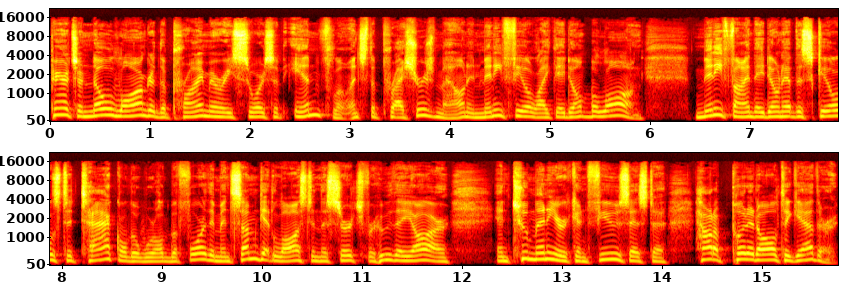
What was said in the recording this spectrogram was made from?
Parents are no longer the primary source of influence. The pressures mount, and many feel like they don't belong. Many find they don't have the skills to tackle the world before them, and some get lost in the search for who they are, and too many are confused as to how to put it all together.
